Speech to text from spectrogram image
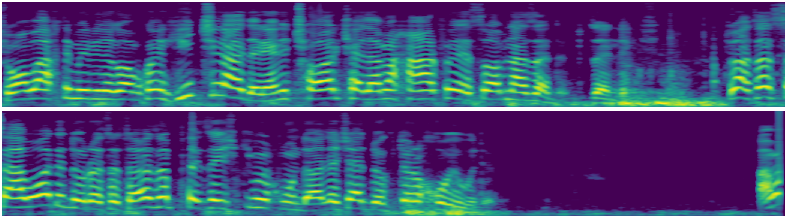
شما وقتی میری نگاه می‌کنی هیچی نداره. یعنی چهار کلمه حرف حساب نزده تو زندگیش. چون اصلا سواد درسته تا اصلا پزشکی میخونده حالا شاید دکتر خوبی بوده. اما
